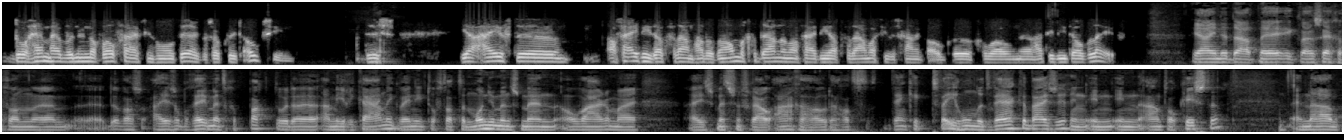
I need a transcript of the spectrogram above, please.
door hem hebben we nu nog wel 1500 werken, zo kun je het ook zien. Dus hij heeft, eh, als hij het niet had gedaan, had het een ander gedaan. En als hij het niet had gedaan, was hij waarschijnlijk ook eh, gewoon, eh, had hij niet overleefd. Ja, inderdaad. Nee, ik wou zeggen van, er was, hij is op een gegeven moment gepakt door de Amerikanen. Ik weet niet of dat de Monuments Men al waren, maar hij is met zijn vrouw aangehouden. Had denk ik 200 werken bij zich in, in, in een aantal kisten. En na een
